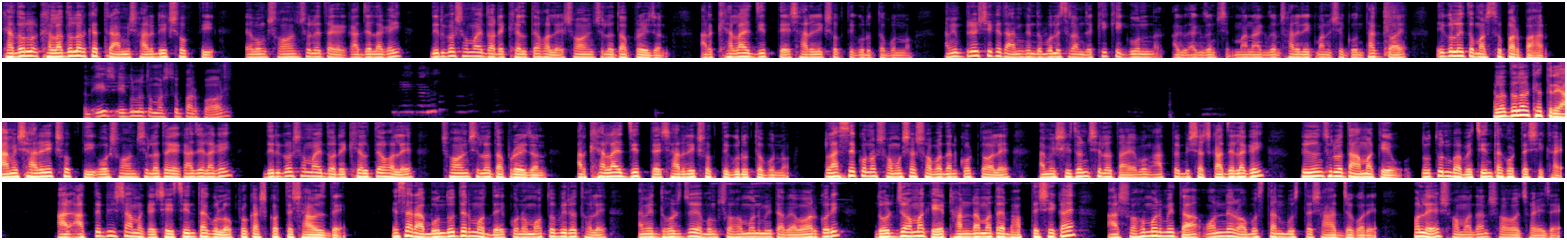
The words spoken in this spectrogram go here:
খেলাধুল- খেলাধুলার ক্ষেত্রে আমি শারীরিক শক্তি এবং সহনশীলতাকে কাজে লাগাই দীর্ঘ সময় ধরে খেলতে হলে সহনশীলতা প্রয়োজন আর খেলায় জিততে শারীরিক শক্তি গুরুত্বপূর্ণ। আমি প্রিয় শিক্ষিত আমি কিন্তু বলেছিলাম যে কি কি গুণ একজন মানে একজন শারীরিক মানসিক গুণ থাকতে হয়, এগুলোই তোমার সুপার তাহলে এই এগুলো তোমার সুপার পাওয়ার খেলাধুলার ক্ষেত্রে আমি শারীরিক শক্তি ও সহনশীলতাকে কাজে লাগাই। দীর্ঘ সময় ধরে খেলতে হলে সহনশীলতা প্রয়োজন আর খেলায় জিততে শারীরিক শক্তি গুরুত্বপূর্ণ। ক্লাসে কোনো সমস্যার সমাধান করতে হলে আমি সৃজনশীলতা এবং আত্মবিশ্বাস কাজে লাগাই। সৃজনশীলতা আমাকে নতুনভাবে চিন্তা করতে শেখায় আর আত্মবিশ্বাস আমাকে সেই চিন্তাগুলো প্রকাশ করতে সাহস দেয়। এছাড়া বন্ধুদের মধ্যে কোনো মতবিরোধ হলে আমি ধৈর্য এবং সহমর্মিতা ব্যবহার করি। ধৈর্য আমাকে ঠান্ডা মাথায় ভাবতে শেখায় আর সহমর্মিতা অন্যের অবস্থান বুঝতে সাহায্য করে, ফলে সমাধান সহজ হয়ে যায়।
